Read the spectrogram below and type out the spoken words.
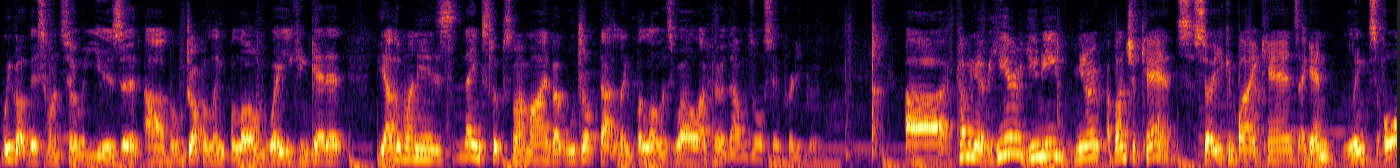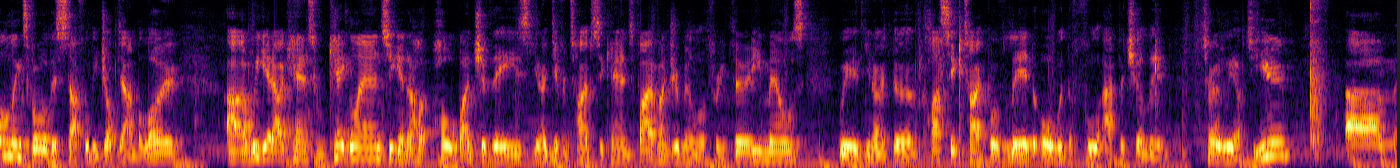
We got this one, so we use it. Uh, but we'll drop a link below on where you can get it. The other one is, name slips my mind, but we'll drop that link below as well. I've heard that one's also pretty good. Uh, coming over here, you need, you know, a bunch of cans. So you can buy cans, again, links, all the links for all this stuff will be dropped down below. Uh, we get our cans from Kegland, so you get a whole bunch of these, you know, different types of cans, 500 mil or 330 mils with, you know, the classic type of lid or with the full aperture lid. Totally up to you. Um,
